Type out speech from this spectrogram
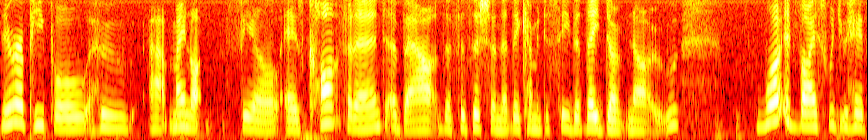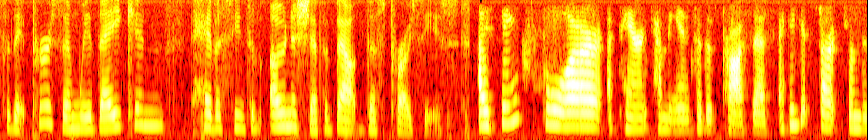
There are people who uh, may not feel as confident about the physician that they're coming to see that they don't know. What advice would you have for that person where they can f- have a sense of ownership about this process? I think for a parent coming into this process, I think it starts from the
